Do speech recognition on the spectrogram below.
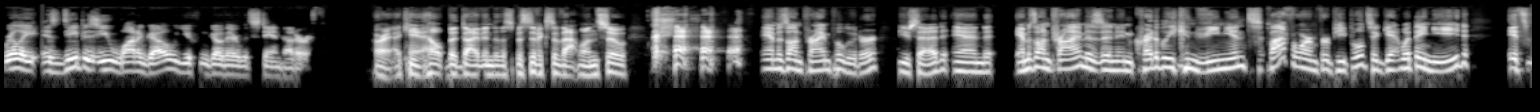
really, as deep as you want to go, you can go there with Stand.earth. All right, I can't help but dive into the specifics of that one. So, Amazon Prime Polluter, you said, and Amazon Prime is an incredibly convenient platform for people to get what they need. It's,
